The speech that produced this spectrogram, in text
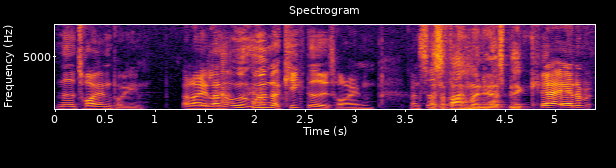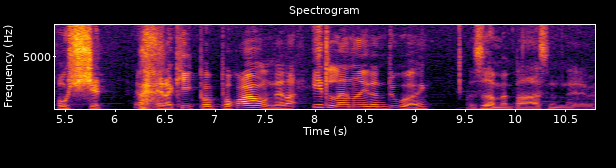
ned i trøjen på en. Eller et eller andet, ja, ja. uden at kigge ned i trøjen. Man sidder Og så fanger man lidt deres blik. Ja, ja, nemlig. oh shit. Eller kigge på, på røven, eller et eller andet i den dur, ikke? Så sidder man bare sådan øh,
